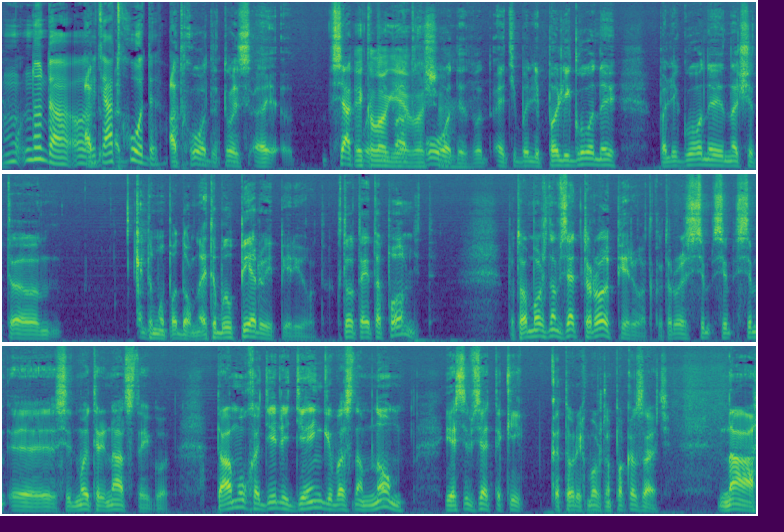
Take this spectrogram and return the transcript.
ну да, эти от, отходы. Отходы, то есть э, всякие Экология типа отходы. Вот эти были полигоны, полигоны, значит, э, и тому подобное. Это был первый период. Кто-то это помнит? Потом можно взять второй период, который 7-13 год. Там уходили деньги в основном, если взять такие которых можно показать, на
